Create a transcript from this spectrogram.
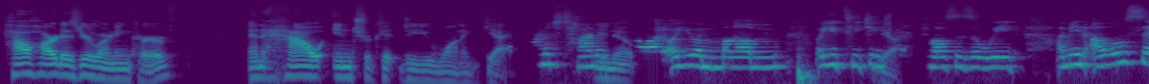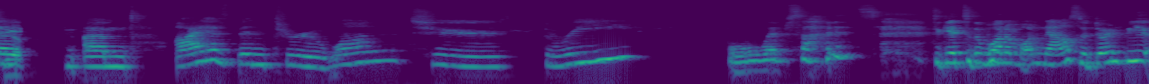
how hard is your learning curve? And how intricate do you want to get? How much time you know? Are you a mom? Are you teaching yeah. classes a week? I mean, I will say, yep. um, I have been through one, two, three, four websites to get to the one I'm on now. So don't be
